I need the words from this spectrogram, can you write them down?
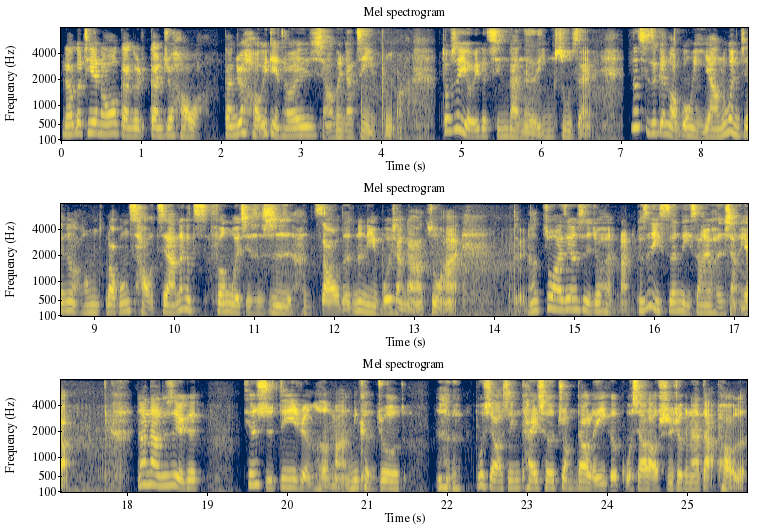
聊个天，然后感觉感觉好啊。感觉好一点才会想要跟人家进一步嘛，都是有一个情感的因素在。那其实跟老公一样，如果你今天跟老公老公吵架，那个氛围其实是很糟的，那你也不会想跟他做爱。对，那做爱这件事情就很难，可是你生理上又很想要，那那就是有一个天时地利人和嘛，你可能就 不小心开车撞到了一个国小老师，就跟他打炮了。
